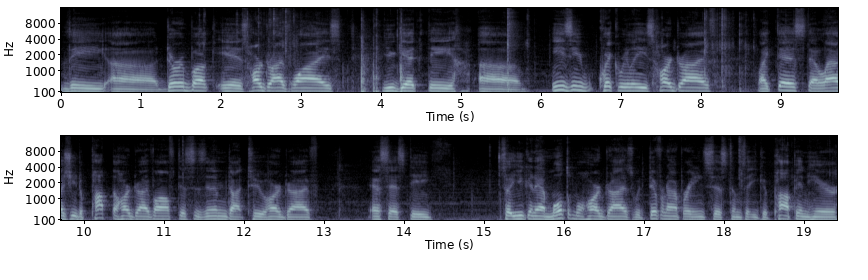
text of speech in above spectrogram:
the uh, Durabook is hard drive wise, you get the uh, easy quick release hard drive like this that allows you to pop the hard drive off. This is an M.2 hard drive SSD. So you can have multiple hard drives with different operating systems that you could pop in here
